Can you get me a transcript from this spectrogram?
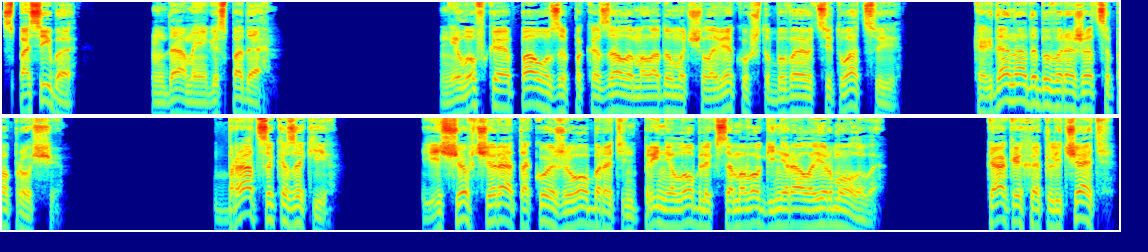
«Спасибо, дамы и господа». Неловкая пауза показала молодому человеку, что бывают ситуации, когда надо бы выражаться попроще. Братцы-казаки! Еще вчера такой же оборотень принял облик самого генерала Ермолова. Как их отличать,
